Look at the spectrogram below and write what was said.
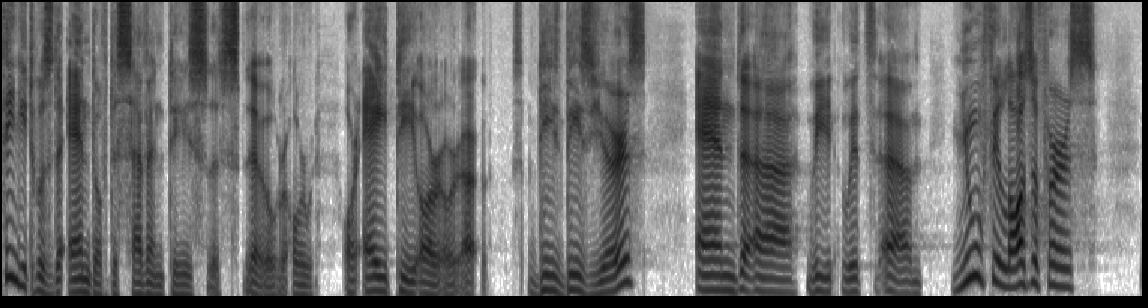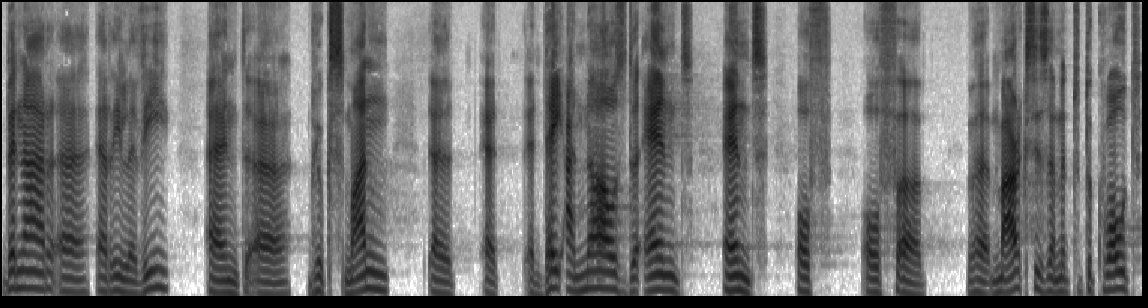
think it was the end of the 70s uh, or, or, or 80 or, or uh, these, these years. And uh, we, with um, new philosophers, Bernard uh, Henri Lévy and uh, Glucksmann, uh, they announced the end, end of, of uh, Marxism. To, to quote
